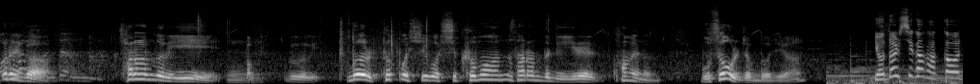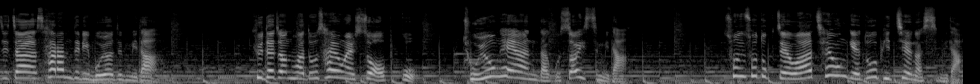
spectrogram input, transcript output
그러니까 사람들이 음. 막 그, 뭘 덮어씌고 시커먼 사람들이 이래 하면은 무서울 정도죠. 8시가 가까워지자 사람들이 모여듭니다. 휴대전화도 사용할 수 없고 조용해야 한다고 써 있습니다. 손 소독제와 체온계도 비치해 놨습니다.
